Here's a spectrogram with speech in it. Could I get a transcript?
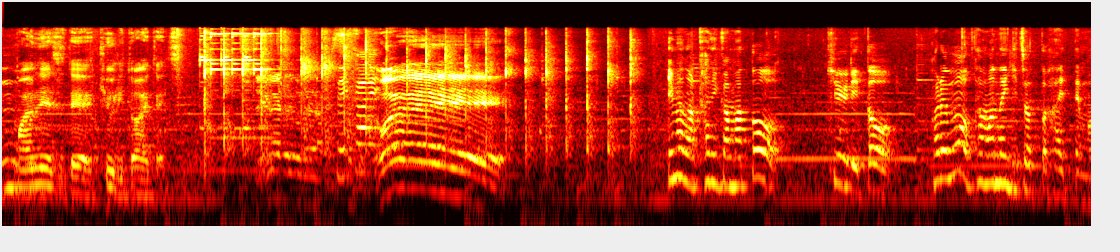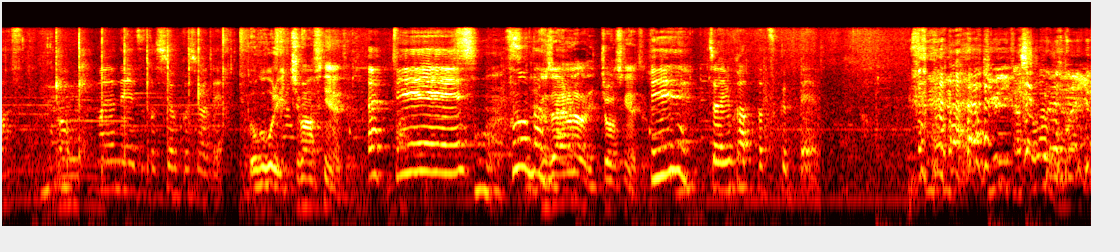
うんマヨネーズできゅうりとあえたやつ正解。おい。今のカニカマときゅうりとこれも玉ねぎちょっと入ってます。おマヨネーズと塩コショウで。僕これ一番好きなやつ。ですあえー、そうなん具材の中で一番好きなやつ。ですえー、じゃあよかった作って。急にかしこまるんじゃないよ。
